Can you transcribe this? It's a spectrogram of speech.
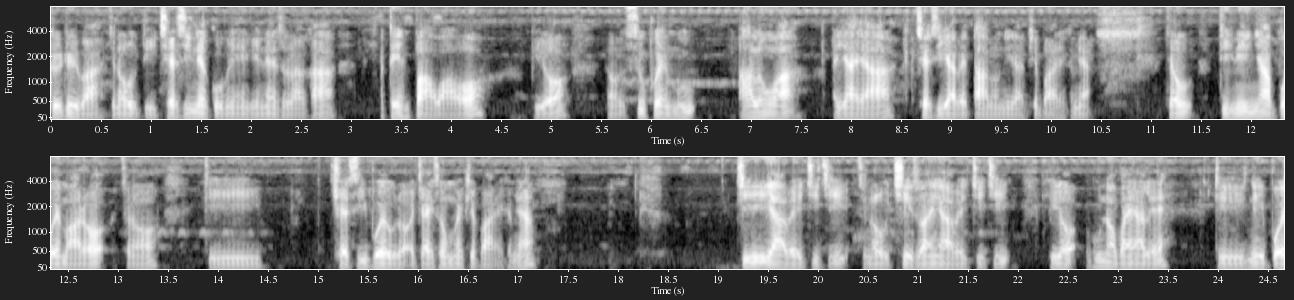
တွေ့တွေ့ပါကျွန်တော်တို့ဒီ Chelsea နဲ့ကိုပင်ဟင်ကင်နဲ့ဆိုတာကအတင်းပါဝါရောပြီးတော့စူဖွဲ့မှုအားလုံးကအရာရာ Chelsea ကပဲတာလွန်နေတာဖြစ်ပါတယ်ခင်ဗျကျွန်တော်ဒီနေ့ညပွဲမှာတော့ ကျွန်တော်ဒီ Chelsea ပွဲကိုတော့အကြိုက်ဆုံးပဲဖြစ်ပါတယ်ခင်ဗျာကြီးရပဲကြည်ကြည်ကျွန်တော်ခြေစွမ်းရပဲကြည်ကြည်ပြီးတော့အခုနောက်ပိုင်းကလည်းဒီနေ့ပွဲ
